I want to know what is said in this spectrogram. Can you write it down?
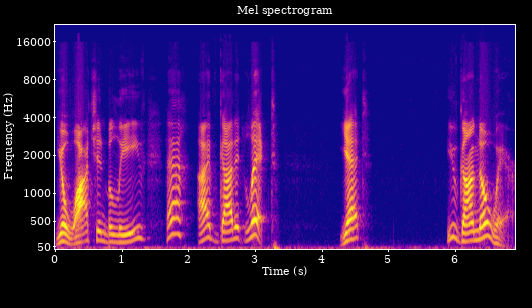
You'll watch and believe, eh, I've got it licked. Yet, you've gone nowhere.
